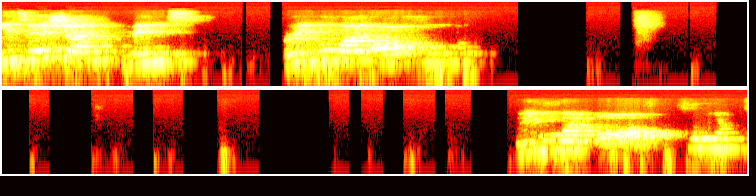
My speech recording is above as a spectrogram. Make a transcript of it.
Egestion means removal of food removal of food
